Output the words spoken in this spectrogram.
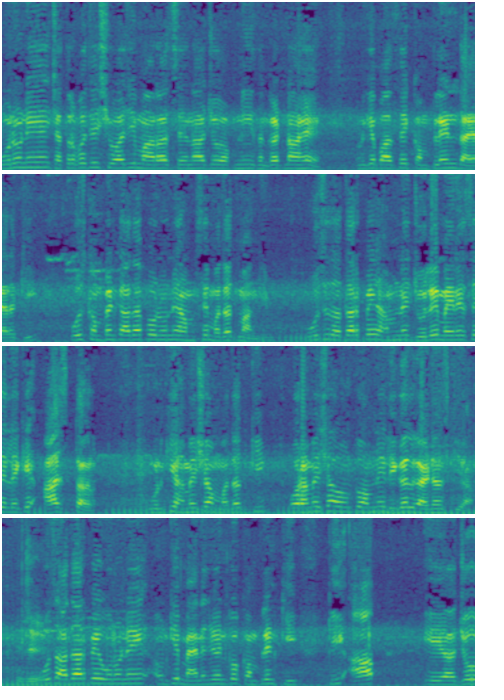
उन्होंने छत्रपति शिवाजी महाराज सेना जो अपनी संगठना है, उनके पास एक कंप्लेंट दायर की। उस कंप्लेंट के आधार पर उन्होंने हमसे मदद मांगी। उस आधार पर हमने जुलाई महीने से लेके आज तक उनकी हमेशा मदद की और हमेशा उनको हमने लीगल गाइडेंस किया। उस आधार पे उन्होंने उनके मैनेजमेंट को कंप्लेंट की कि आप जो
